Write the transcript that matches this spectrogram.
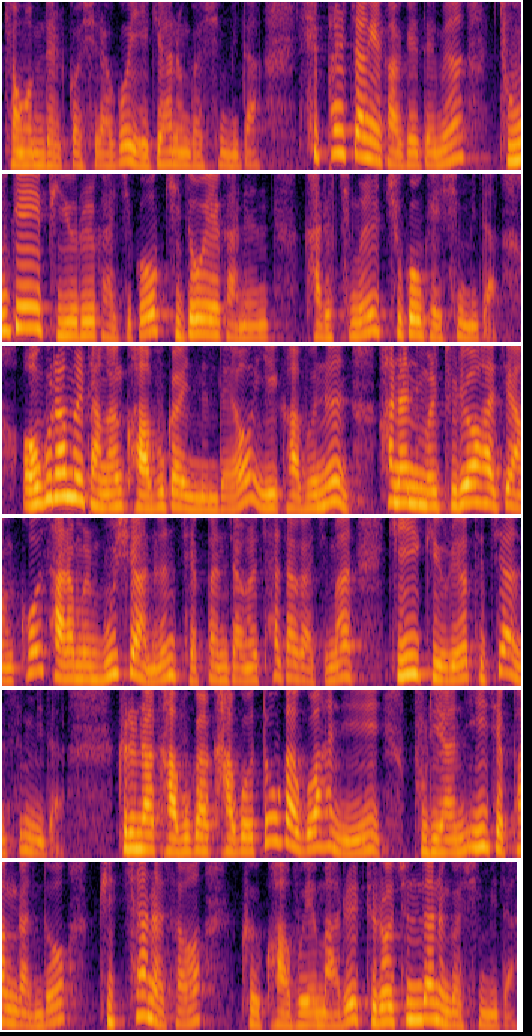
경험될 것이라고 얘기하는 것입니다. 18장에 가게 되면 두 개의 비유를 가지고 기도에 가는 가르침을 주고 계십니다. 억울함을 당한 과부가 있는데요. 이 과부는 하나님을 두려워하지 않고 사람을 무시하는 재판장을 찾아가지만 귀 기울여 듣지 않습니다. 그러나 가부가 가고 또 가고 하니 불의한 이 재판관도 귀찮아서 그 과부의 말을 들어준다는 것입니다.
